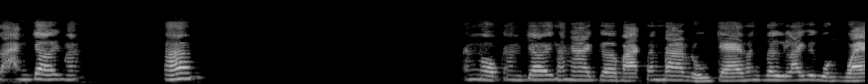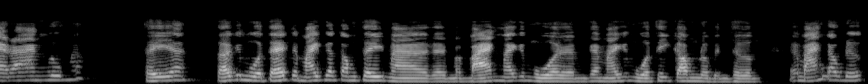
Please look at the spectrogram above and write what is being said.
ta ăn chơi mà. À, tháng một ăn chơi tháng hai cờ bạc tháng ba rượu chè tháng tư lấy cái quần què ra ăn luôn đó. Thì à, tới cái mùa tết mấy cái công ty mà, mà bán mấy cái mùa cái mấy cái mùa thi công rồi bình thường nó bán đâu được.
